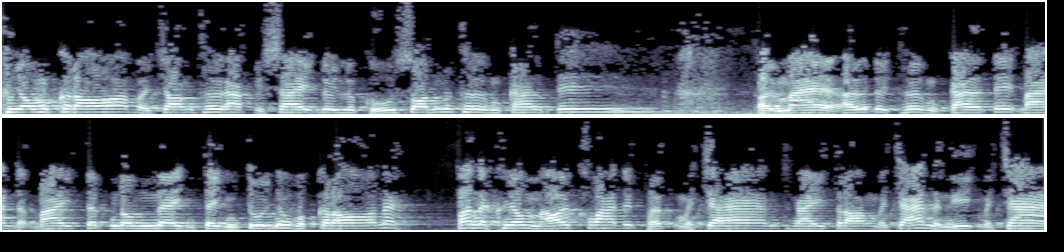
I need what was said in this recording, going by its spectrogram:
ខ្ញុំក្របើចង់ធ្វើអភិសេកដោយលោកគ្រូសុនធ្វើមិនកើតទេឲ្យម៉ែឪដូចធ្វើមិនកើតទេបានតែបាយទឹកនំនែកបន្តិចបន្តួចនោះវាក្រណាប៉ុន្តែខ្ញុំមិនឲ្យខ្វះទេព្រឹកមួយចានថ្ងៃត្រង់មួយចានល្ងាចមួយចាន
